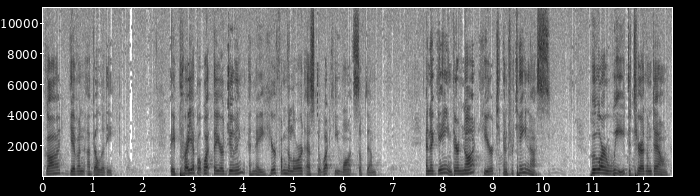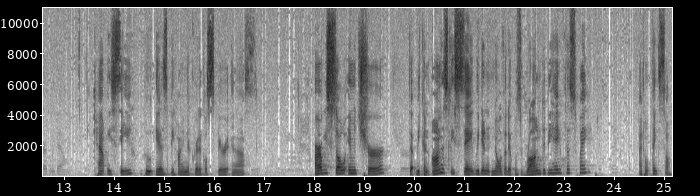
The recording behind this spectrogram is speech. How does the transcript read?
God given ability. They pray about what they are doing and they hear from the Lord as to what He wants of them. And again, they're not here to entertain us. Who are we to tear them down? Can't we see who is behind the critical spirit in us? Are we so immature that we can honestly say we didn't know that it was wrong to behave this way? I don't think so.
